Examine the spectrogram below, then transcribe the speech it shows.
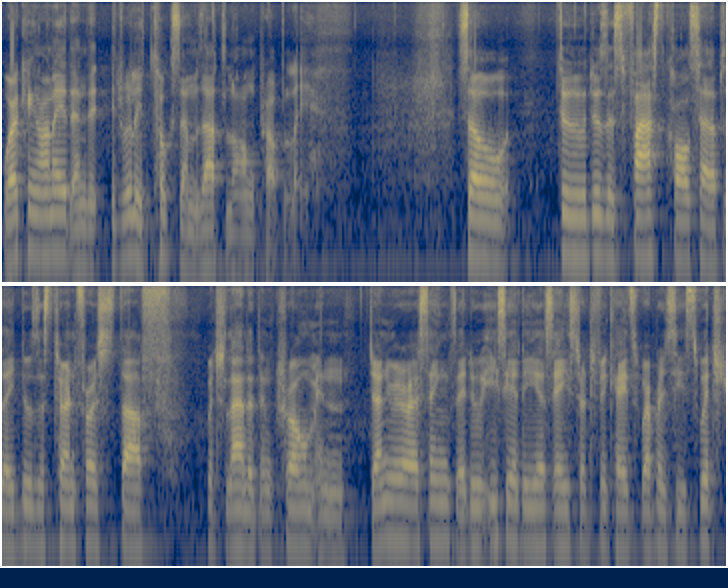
working on it, and it, it really took them that long, probably. So to do this fast call setup, they do this turn first stuff, which landed in Chrome in January, I think. They do ECDSA certificates. WebRTC switched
